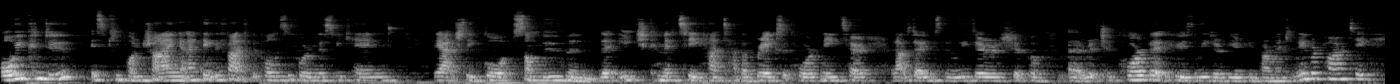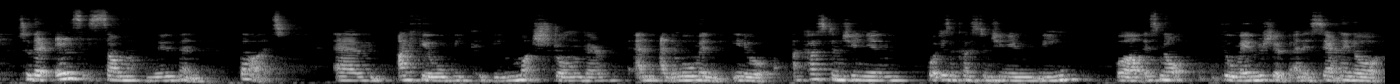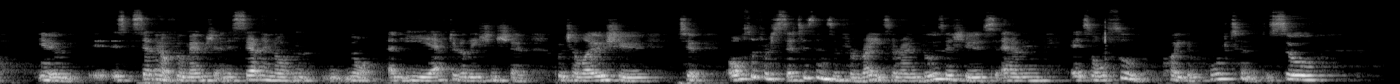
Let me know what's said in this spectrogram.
all you can do is keep on trying, and I think the fact that the policy forum this weekend they actually got some movement that each committee had to have a Brexit coordinator, and that was down to the leadership of uh, Richard Corbett, who is the leader of the European Parliamentary Labour Party. So there is some movement, but um, I feel we could be much stronger. And at the moment, you know, a customs union, what does a customs union mean? Well, it's not full membership and it's certainly not, you know, it's certainly not full membership and it's certainly not, not an EEA relationship, which allows you to, also for citizens and for rights around those issues, um, it's also quite important. So,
